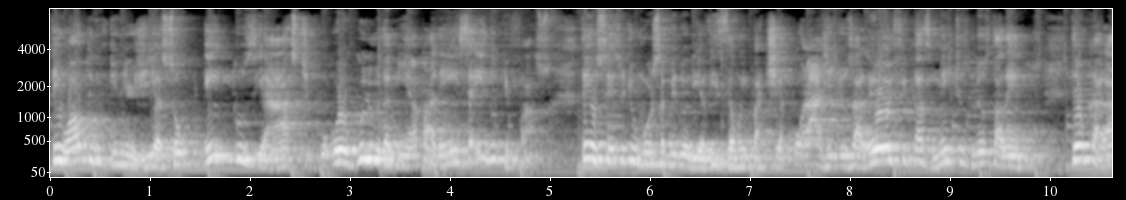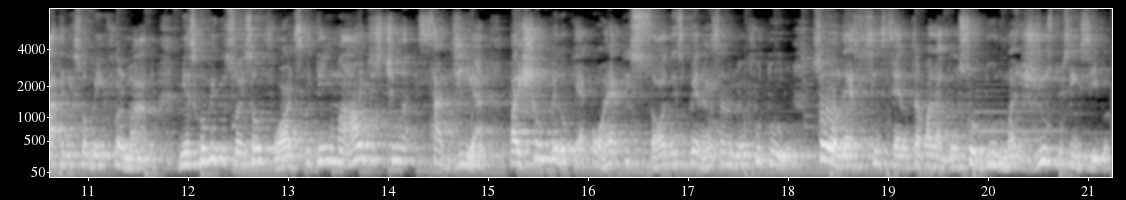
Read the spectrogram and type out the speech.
Tenho alto nível de energia, sou entusiástico, orgulho da minha aparência e do que faço. Tenho senso de humor, sabedoria, visão, empatia, coragem de usar eficazmente os meus talentos. Tenho caráter e sou bem informado. Minhas convicções são fortes e tenho uma autoestima sadia, paixão pelo que é correto e sólida esperança no meu futuro. Sou honesto, sincero, trabalhador, sou duro, mas justo e sensível.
